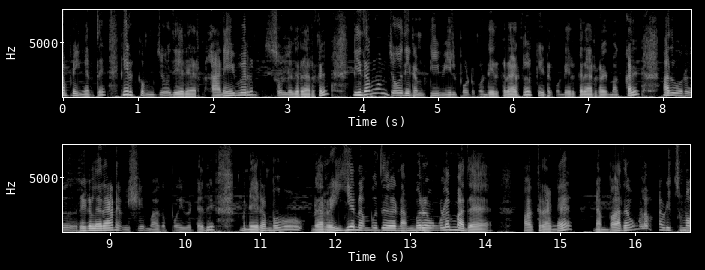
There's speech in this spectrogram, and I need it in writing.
அப்படிங்கிறது இருக்கும் ஜோதிடர்கள் அனைவரும் சொல்லுகிறார்கள். இதமும் ஜோதிடம் டிவியில் போட்டுக்கொண்டிருக்கிறார்கள் கேட்டுக்கொண்டிருக்கிறார்கள் மக்கள். அது ஒரு ரெகுலரான விஷயமாக போய்விட்டது. நிரம்பவும் நிறைய நம்புத நம்புகிறவங்களும் அதை பார்க்குறாங்க. நம்பாதவங்களும் அப்படி சும்மா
